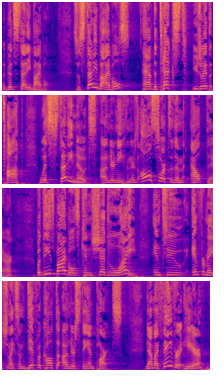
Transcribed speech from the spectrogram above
A good study Bible. So, study Bibles have the text usually at the top with study notes underneath. And there's all sorts of them out there. But these Bibles can shed light into information like some difficult to understand parts. Now, my favorite here,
